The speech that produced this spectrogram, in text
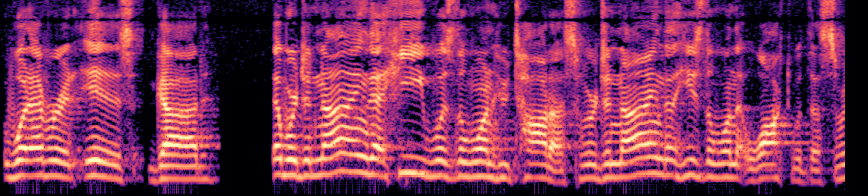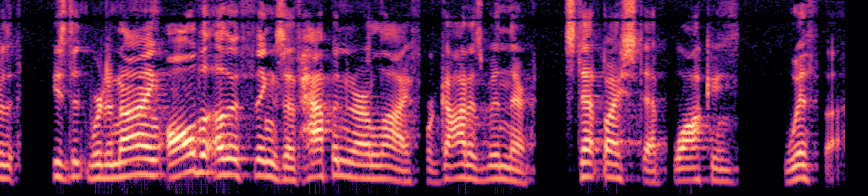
whatever it is, God, that we're denying that He was the one who taught us. We're denying that He's the one that walked with us. We're, we're denying all the other things that have happened in our life where God has been there, step by step, walking with us.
